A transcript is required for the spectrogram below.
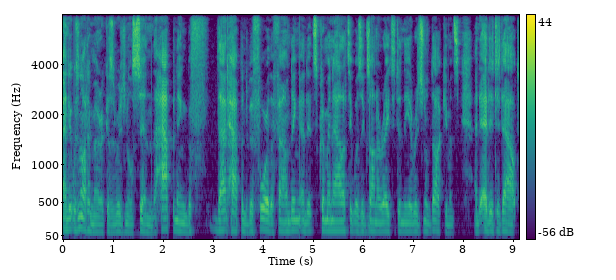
And it was not America's original sin. The happening bef- that happened before the founding, and its criminality was exonerated in the original documents and edited out.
